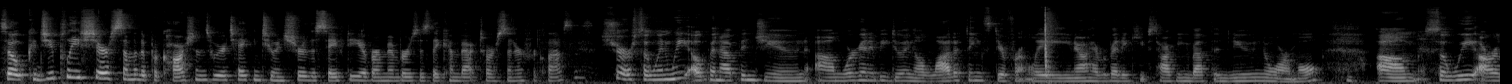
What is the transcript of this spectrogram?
So, could you please share some of the precautions we are taking to ensure the safety of our members as they come back to our center for classes? Sure. So, when we open up in June, um, we're going to be doing a lot of things differently. You know, everybody keeps talking about the new normal. Um, so, we are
